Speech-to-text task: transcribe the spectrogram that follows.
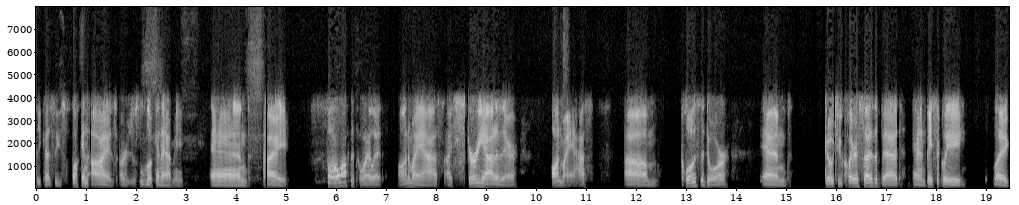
because these fucking eyes are just looking at me, and I fall off the toilet onto my ass. I scurry out of there on my ass, um, close the door, and go to Claire's side of the bed and basically like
